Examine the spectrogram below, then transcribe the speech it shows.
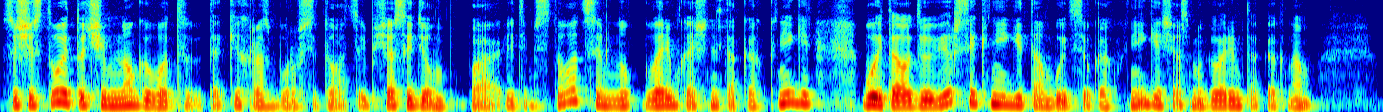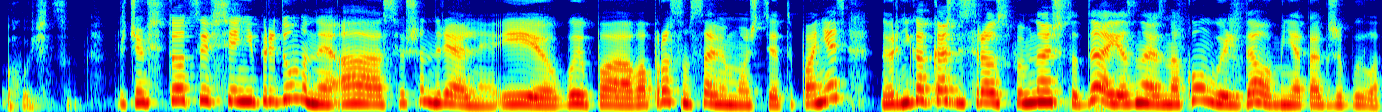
существует очень много вот таких разборов ситуаций. Сейчас идем по этим ситуациям, но говорим, конечно, не так, как в книге. Будет аудиоверсия книги, там будет все как в книге. Сейчас мы говорим так, как нам хочется. Причем ситуации все не придуманные, а совершенно реальные. И вы по вопросам сами можете это понять. Наверняка каждый сразу вспоминает, что да, я знаю знакомого, или да, у меня так же было.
